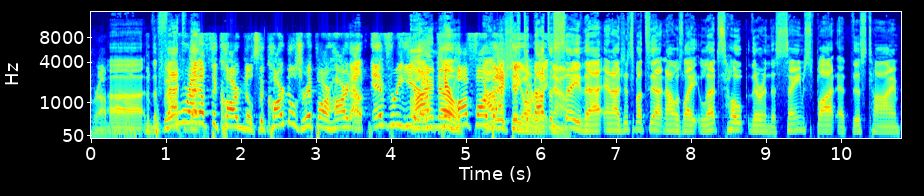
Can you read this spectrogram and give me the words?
probably. Uh, the, the fact right that- up the Cardinals. The Cardinals rip our heart out every year. I, I don't know. care how far I back was they just are about right to now. say that, and I was just about to say that, and I was like, let's hope they're in the same spot at this time,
